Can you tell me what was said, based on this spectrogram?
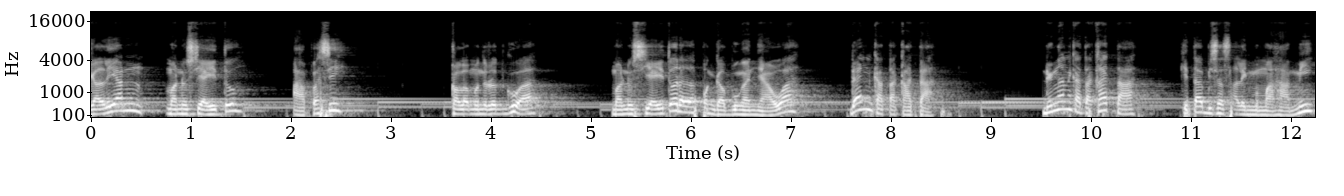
kalian, manusia itu apa sih? Kalau menurut gua, manusia itu adalah penggabungan nyawa dan kata-kata. Dengan kata-kata, kita bisa saling memahami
